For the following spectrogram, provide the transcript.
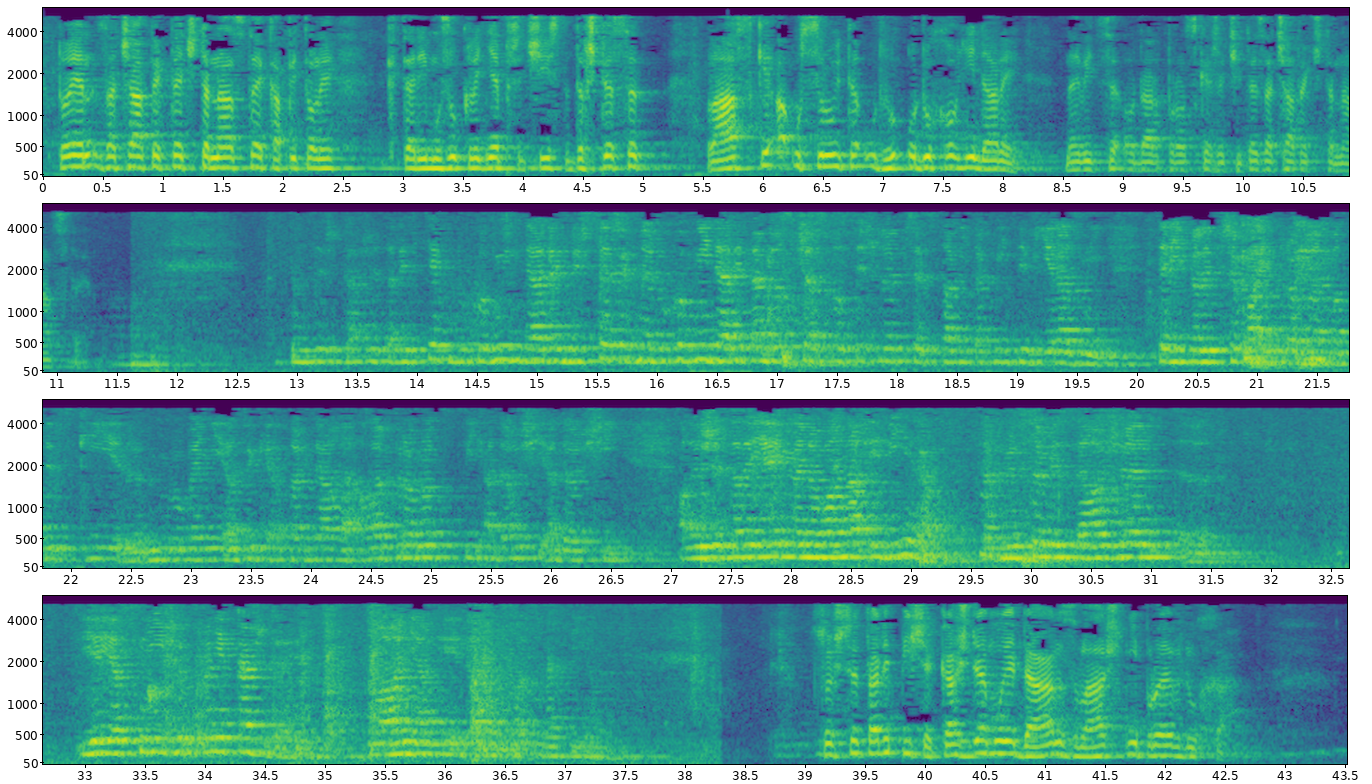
To je začátek té 14. kapitoly, který můžu klidně přečíst. Držte se lásky a usilujte o duchovní dary. Nejvíce o dar prorocké řeči. To je začátek 14. Jsem si říkal, že tady v těch duchovních darech, když se řekne duchovní dary, tak dost často si člověk představí takový ty výrazný, který byly třeba i problematický, eh, mluvení jazyky a tak dále, ale proroctví a další a další. Ale že tady je jmenována i víra tak mi se mi zdá, že eh, je jasný, že úplně každý má nějaký dar svatýho. Což se tady píše, každému je dán zvláštní projev ducha.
